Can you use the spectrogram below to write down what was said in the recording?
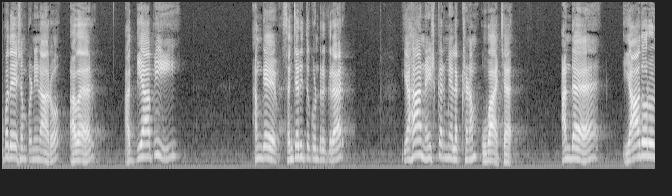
உபதேசம் பண்ணினாரோ அவர் அத்தியாபி அங்கே சஞ்சரித்து கொண்டிருக்கிறார். யஹா நைஷ்கர்மிய லக்ஷணம் உவாச்ச. அந்த யாதொரு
